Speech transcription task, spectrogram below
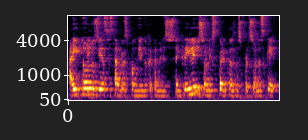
Ahí todos los días están respondiendo, que también eso está increíble y son expertas las personas que,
